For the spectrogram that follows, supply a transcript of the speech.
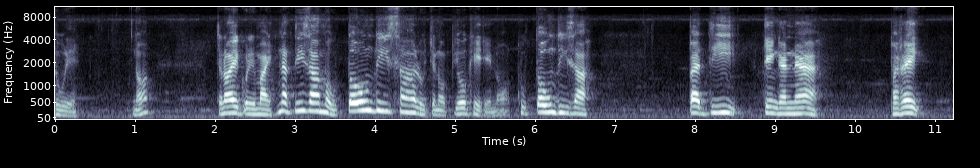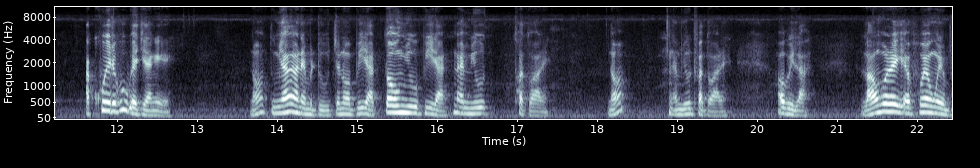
လိုတယ်နော်ကျွန်တော်ရဲ့ကိုရီမိုင်းနှစ်သီးစားမဟုတ်သုံးသီးစားလို့ကျွန်တော်ပြောခဲ့တယ်နော်အခုသုံးသီးစားပတ်တီးတင်ကနန်းဗရိတ်အခွေတစ်ခုပဲကြံခဲ့တယ် နော်သူများကလည်းမတူကျွန်တော်ပေးတာ၃မျိုးပေးတာ2မျိုးထွက်သွားတယ်နော်2မျိုးထွက်သွားတယ်ဟုတ်ပြီလားလောင်းဗရိတ်အဖွဲဝင်ဗ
